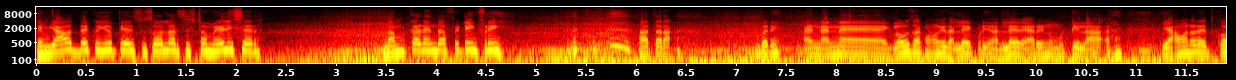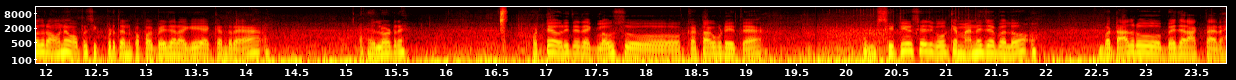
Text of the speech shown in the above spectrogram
ನಿಮ್ಗೆ ಯಾವ್ದು ಬೇಕು U P S solar system ಹೇಳಿ ಸರ್ ನಮ್ಮ ಕಡೆಯಿಂದ ಫಿಟ್ಟಿಂಗ್ ಫ್ರೀ ಆ ಥರ. ಬರೀ ಆ್ಯಂಡ್ ನೆನ್ನೆ ಗ್ಲೌಸ್ ಹಾಕೊಂಡು ಹೋಗಿದ್ದು ಅಲ್ಲೇ ಇಟ್ಬಿಟ್ಟಿದ್ದೀನಿ ಅಲ್ಲೇ ಯಾರು ಇನ್ನೂ ಮುಟ್ಟಿಲ್ಲ. ಯಾವನಾರ ಎತ್ಕೋದ್ರು ಅವನೇ ವಾಪಸ್ ಇಕ್ಬಿಡ್ತಾನೆ ಪಾಪ, ಬೇಜಾರಾಗಿ, ಯಾಕಂದರೆ. ಇಲ್ಲಿ ನೋಡ್ರಿ. ಹೊಟ್ಟೆ ಉರಿತೈತೆ ಗ್ಲೌಸು ಕಟ್ಟಾಗ್ಬಿಟ್ಟೈತೆ ಸಿಟಿ ಯೂಸೇಜ್ಗೆ ಓಕೆ ಮ್ಯಾನೇಜಬಲು ಬಟ್ ಆದರೂ ಬೇಜಾರಾಗ್ತಾ ಇದೆ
